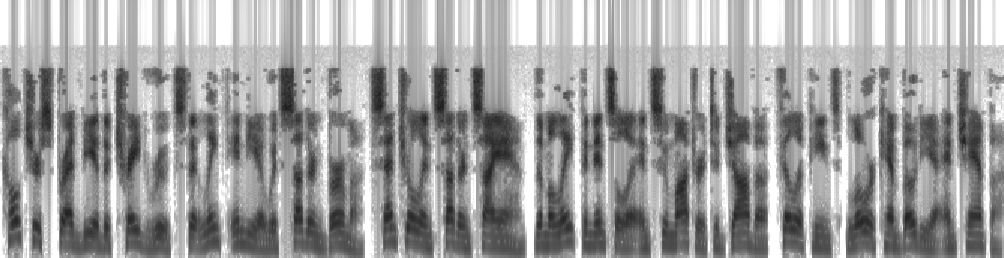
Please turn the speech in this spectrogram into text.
Culture spread via the trade routes that linked India with southern Burma, central and southern Siam, the Malay Peninsula and Sumatra to Java, Philippines, Lower Cambodia and Champa.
